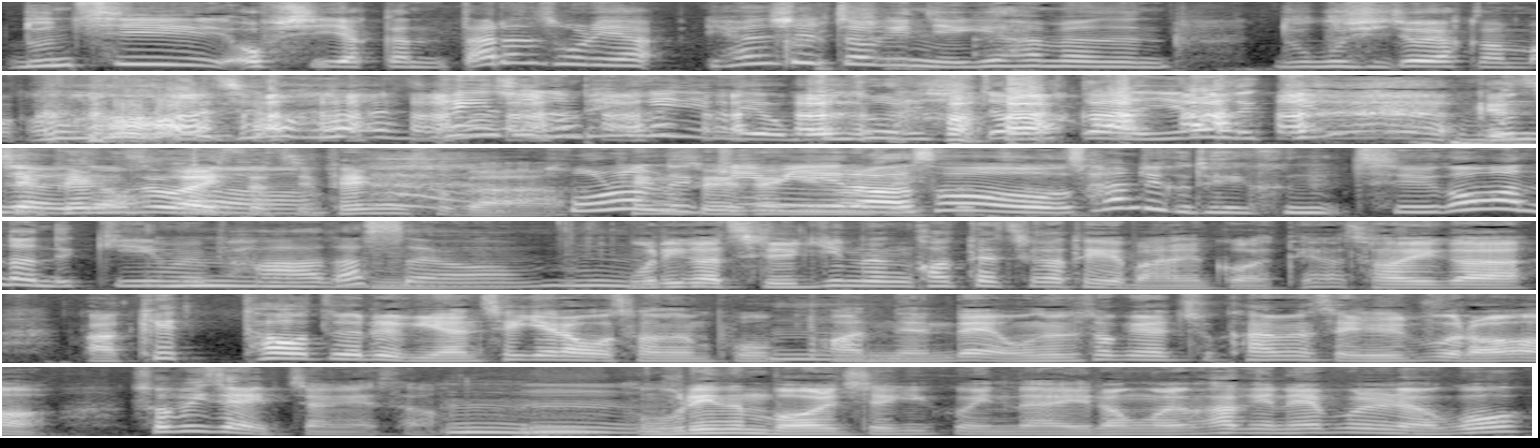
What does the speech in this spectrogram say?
눈치 없이 약간 다른 소리 현실적인 그치. 얘기하면은 누구시죠? 약간 막 어, 맞아. 펭수는 펭귄인데요. 뭔 소리시죠? 약간 이런 느낌? 뭔지 알죠? 펭수가 있었지. 펭수가 그런 느낌이라서 사람들이 되게 즐거워한다는 느낌을 음. 받았어요. 음. 음. 우리가 즐기는 컨텐츠가 되게 많을 것 같아요. 저희가 마케터들을 위한 책이라고 저는 보, 음. 봤는데 오늘 소개를 쭉 하면서 일부러 소비자 입장에서 음. 우리는 뭘 즐기고 있나 이런 걸 확인해 보려고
